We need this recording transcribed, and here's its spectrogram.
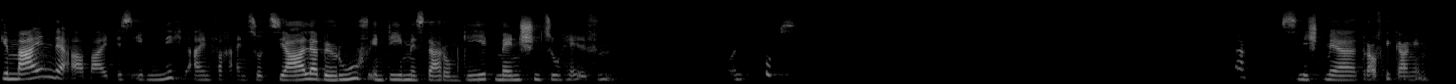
Gemeindearbeit ist eben nicht einfach ein sozialer Beruf, in dem es darum geht, Menschen zu helfen. Und ups, ist nicht mehr draufgegangen,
